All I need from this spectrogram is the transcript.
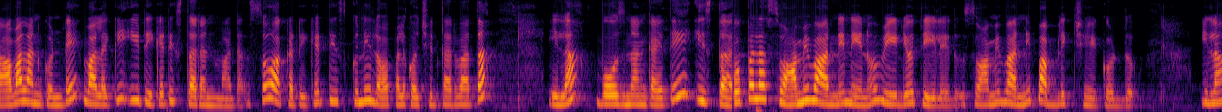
రావాలనుకుంటే వాళ్ళకి ఈ టికెట్ ఇస్తారనమాట సో అక్కడ టికెట్ తీసుకుని లోపలికి వచ్చిన తర్వాత ఇలా భోజనానికి అయితే ఇస్తారు. లోపల స్వామివారిని నేను వీడియో తీయలేదు. స్వామివారిని పబ్లిక్ చేయకూడదు. ఇలా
